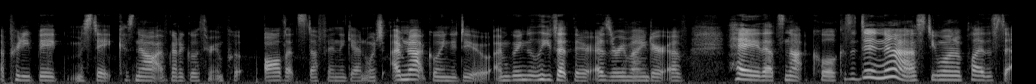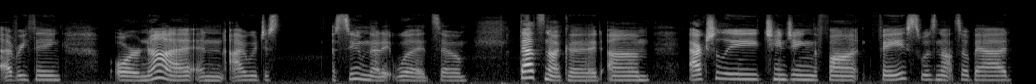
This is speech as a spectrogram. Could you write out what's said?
a pretty big mistake because now I've got to go through and put all that stuff in again, which I'm not going to do. I'm going to leave that there as a reminder of, hey, that's not cool because it didn't ask, do you want to apply this to everything or not? And I would just assume that it would. So that's not good. Um, actually, changing the font face was not so bad,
